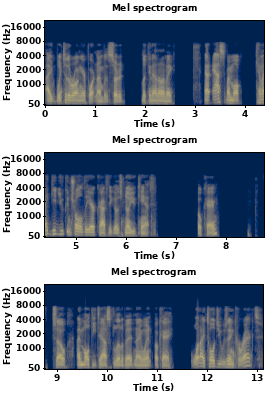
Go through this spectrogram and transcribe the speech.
I went to the wrong airport, and I started looking at it. And I'm like, I asked my I'm can I give you control of the aircraft? He goes, no, you can't. Okay. So I multitasked a little bit, and I went, okay, what I told you was incorrect.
